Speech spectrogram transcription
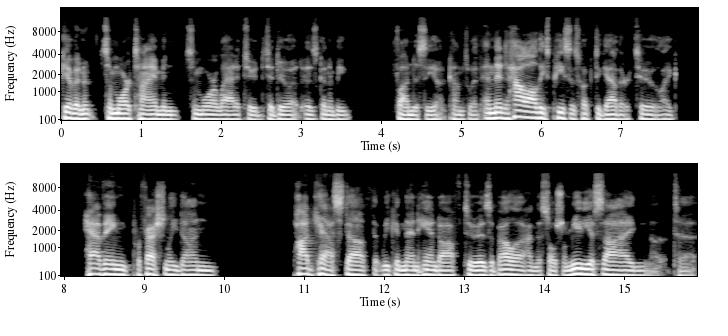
given some more time and some more latitude to do it is going to be fun to see how it comes with. And then how all these pieces hook together too like having professionally done podcast stuff that we can then hand off to isabella on the social media side uh, to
